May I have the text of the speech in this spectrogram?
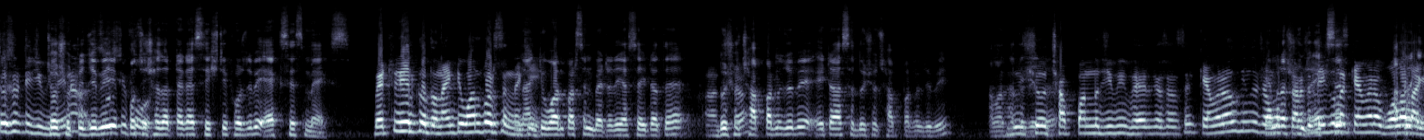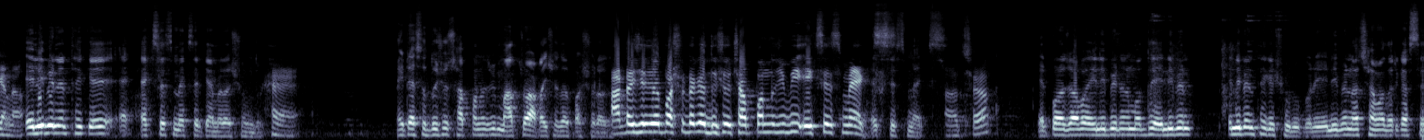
চৌষট্টি জিবি চৌষট্টি জিবি পঁচিশ হাজার টাকায় sixty four GB XS Max battery health কত নাইনটি ওয়ান পার্সেন্ট নাকি? নাইনটি ওয়ান পার্সেন্ট ব্যাটারি আছে এটাতে। আচ্ছা। দুশো ছাপ্পান্ন জিবি এটা আছে দুশো ছাপ্পান্ন জিবি আমার হাতে জিবি ভাইয়ের কাছে আছে। ক্যামেরাও কিন্তু ক্যামেরা চমৎকার। এগুলো ক্যামেরা বলা লাগে না। এলিভেনের থেকে ক্যামেরা সুন্দর। হ্যাঁ। এটা আছে জিবি মাত্র টাকা। টাকায় জিবি এক্সএস ম্যাক্স ম্যাক্স আচ্ছা। এরপরে যাব এলিভেনের মধ্যে। থেকে শুরু করি। এলিভেন আছে আমাদের কাছে।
